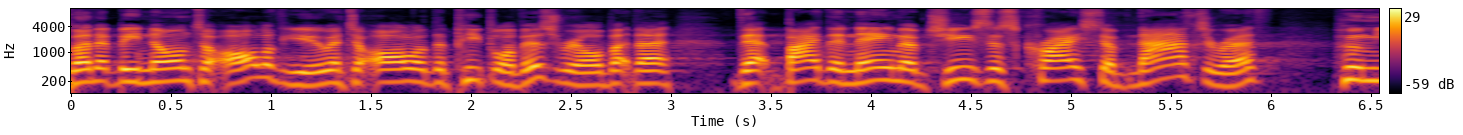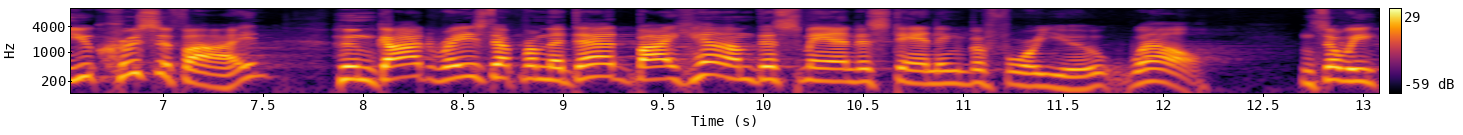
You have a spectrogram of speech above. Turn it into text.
let it be known to all of you and to all of the people of Israel, but that, that by the name of Jesus Christ of Nazareth, whom you crucified, whom God raised up from the dead, by him this man is standing before you well. And so we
